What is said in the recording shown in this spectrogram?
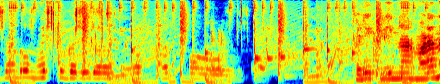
ಅಜ್ಜನ್ ರೂಮ್ ಎಷ್ಟು ಗಲೀಜ್. ತಡಿ ಕ್ಲೀನರ್ ಮಾಡೋಣ?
